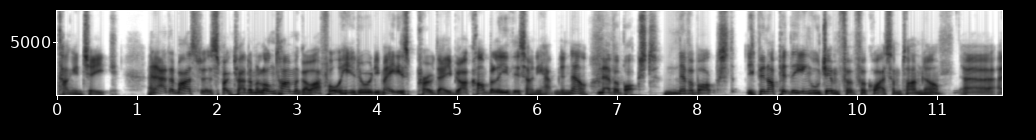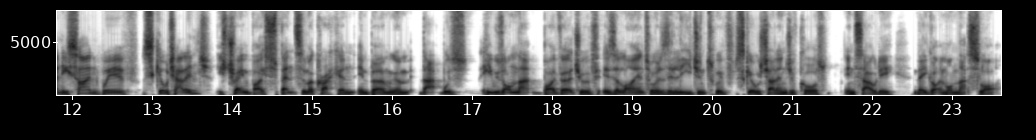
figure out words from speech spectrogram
tongue in cheek. And Adam, I spoke to Adam a long time ago. I thought he had already made his pro debut. I can't believe it's only happening now. Never boxed. Never boxed. He's been up at the Ingle Gym for, for quite some time now, uh, and he signed with Skill Challenge. He's trained by Spencer McCracken in Birmingham. That was he was on that by virtue of his alliance or his allegiance with Skills Challenge, of course, in Saudi. They got him on that slot.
